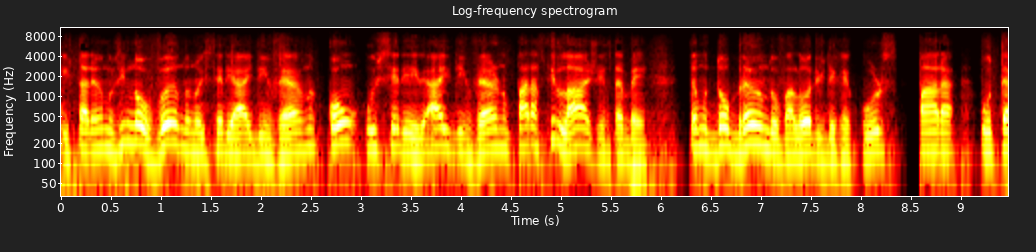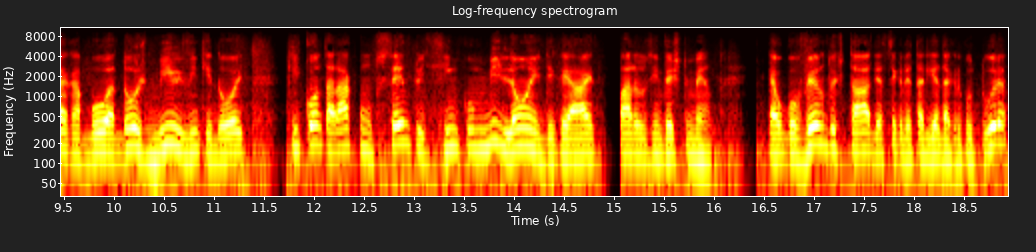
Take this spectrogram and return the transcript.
estaremos inovando nos cereais de inverno com os cereais de inverno para silagem também. Estamos dobrando valores de recursos para o Terra Boa 2022, que contará com 105 milhões de reais para os investimentos. É o governo do estado e a Secretaria da Agricultura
